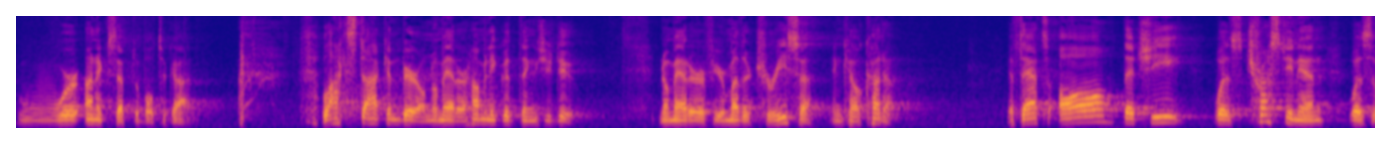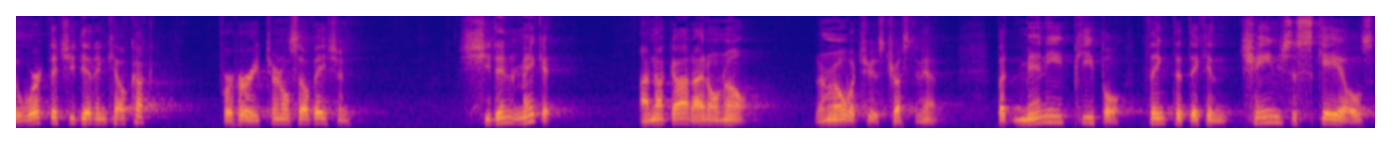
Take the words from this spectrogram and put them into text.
We're unacceptable to God. Lock, stock, and barrel, no matter how many good things you do. No matter if you're Mother Teresa in Calcutta. If that's all that she was trusting in was the work that she did in Calcutta for her eternal salvation, she didn't make it. I'm not God, I don't know. I don't know what she was trusting in. But many people think that they can change the scales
